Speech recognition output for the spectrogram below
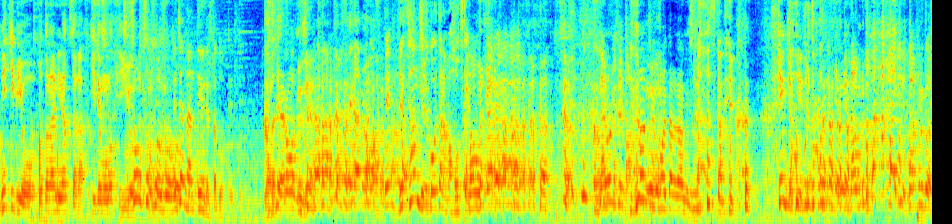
ニキビを大人になったら吹き出物っていうようそうそうそうそうえじゃあなんて言うんですか童貞って。クズ野郎ですよ。で で30超えたら魔法使い。魔法使い。なりかけ 40, た40超えたら何ですか？なんすかね。賢者ダブルドアダブルドアダブルドアダ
